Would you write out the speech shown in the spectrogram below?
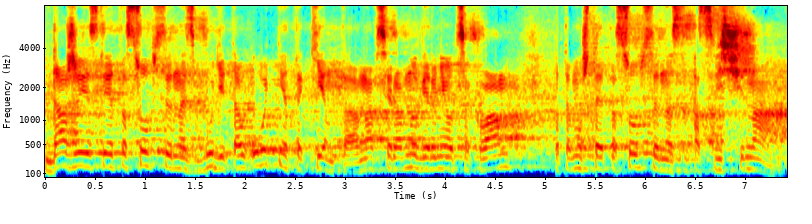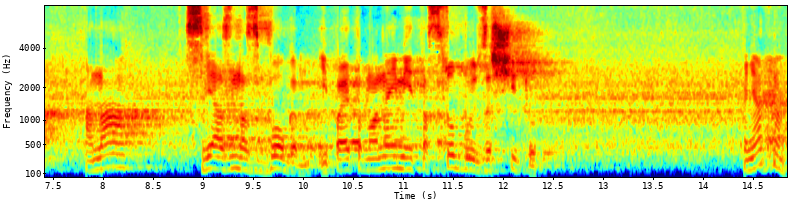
Даже если эта собственность будет отнята кем-то, она все равно вернется к вам, потому что эта собственность освящена. Она связана с Богом, и поэтому она имеет особую защиту. Понятно?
